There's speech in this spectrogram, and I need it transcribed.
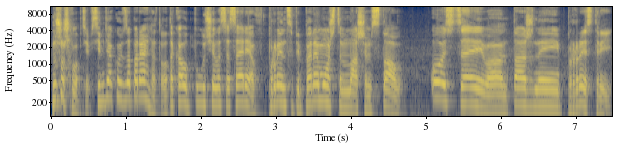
Ну що ж, хлопці, всім дякую за перегляд. Отака от получилася серія. В принципі, переможцем нашим став ось цей вантажний пристрій.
